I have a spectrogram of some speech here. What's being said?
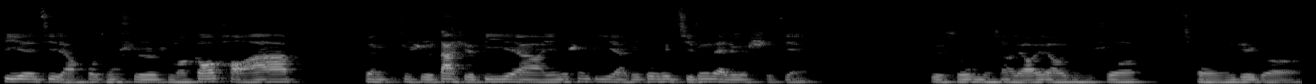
毕业季，然后同时什么高考啊，本就是大学毕业啊，研究生毕业啊，就都会集中在这个时间。对，所以我们想聊一聊，就是说从这个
